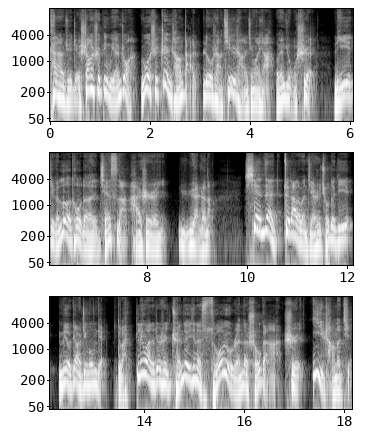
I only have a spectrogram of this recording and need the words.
看上去这个伤势并不严重啊。如果是正常打六十场、七十场的情况下，我觉得勇士离这个乐透的前四啊还是远着呢。现在最大的问题是球队第一没有第二进攻点，对吧？另外呢，就是全队现在所有人的手感啊是异常的铁。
